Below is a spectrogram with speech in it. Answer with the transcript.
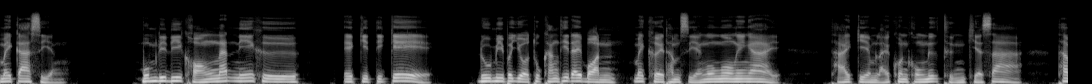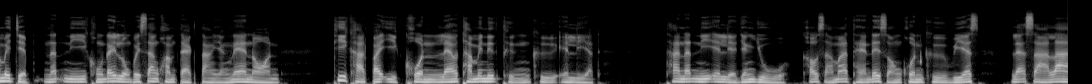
ไม่กล้าเสี่ยง มุมดีๆของนัดนี้คือ เอกิติเก้ ดูมีประโยชน์ทุกครั้งที่ได้บอลไม่เคยทำเสียงโง่ๆง่าย ๆ ท้ายเกมหลายคนคงนึกถึงเคียซ่า ถ้าไม่เจ็บนัดนี้คงได้ลงไปสร้างความแตกต่างอย่างแน่นอน ที่ขาดไปอีกคนแล้วทำให้นึกถึงคือเอเลียดถ้านัดนี้เอเลียดยังอยู่ เขาสามารถแทนได้ 2 คนคือเวียสและซาร่า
